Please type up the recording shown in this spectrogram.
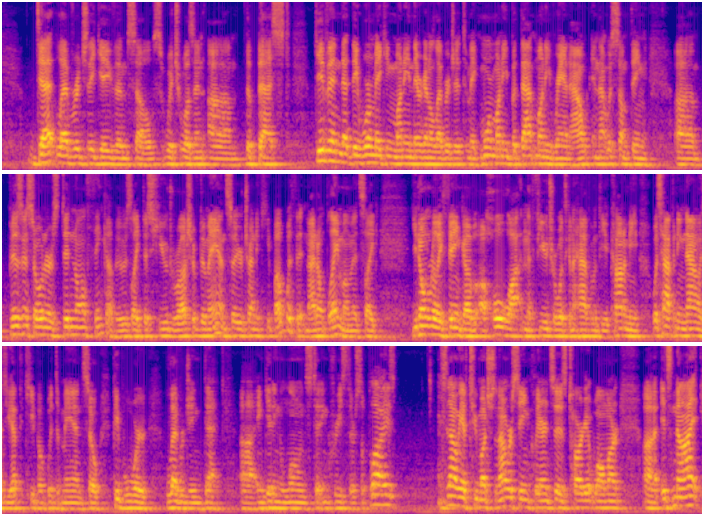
debt leverage they gave themselves, which wasn't um, the best given that they were making money and they were going to leverage it to make more money, but that money ran out and that was something um, business owners didn't all think of. It was like this huge rush of demand, so you're trying to keep up with it, and I don't blame them. It's like you don't really think of a whole lot in the future what's going to happen with the economy. What's happening now is you have to keep up with demand, so people were leveraging debt uh, and getting loans to increase their supplies. So now we have too much. So now we're seeing clearances, Target, Walmart. Uh, it's not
